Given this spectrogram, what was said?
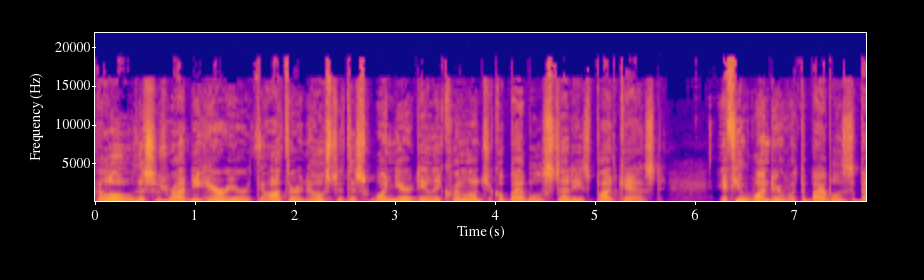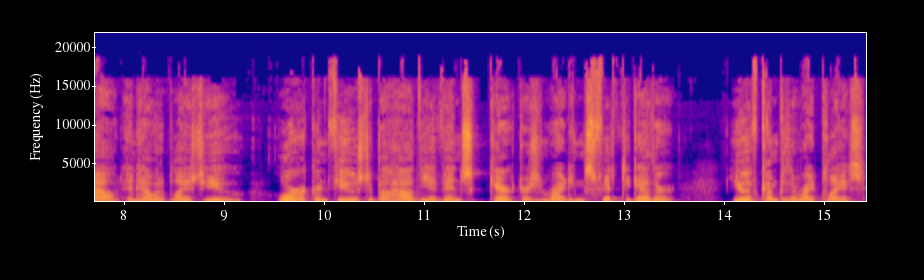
Hello, this is Rodney Harrier, the author and host of this one year daily chronological Bible studies podcast. If you wonder what the Bible is about and how it applies to you, or are confused about how the events, characters, and writings fit together, you have come to the right place.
